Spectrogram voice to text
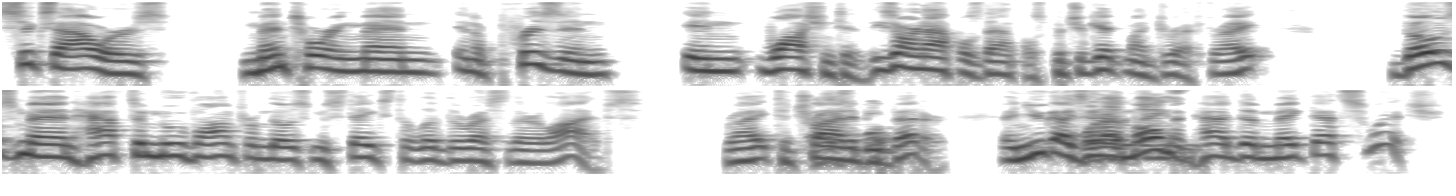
six hours mentoring men in a prison in Washington. These aren't apples to apples, but you get my drift, right? those men have to move on from those mistakes to live the rest of their lives, right? To try to be better. And you guys in that moment had to make that switch.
